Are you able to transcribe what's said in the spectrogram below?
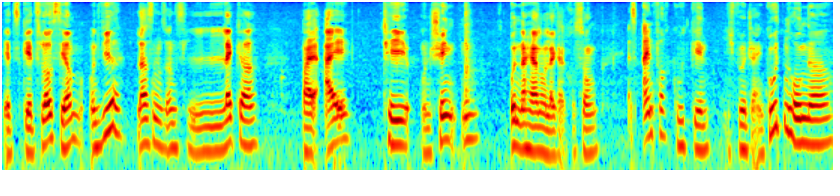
Jetzt geht's los hier. Und wir lassen es uns lecker bei Ei, Tee und Schinken und nachher noch lecker Croissant es einfach gut gehen. Ich wünsche einen guten Hunger.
